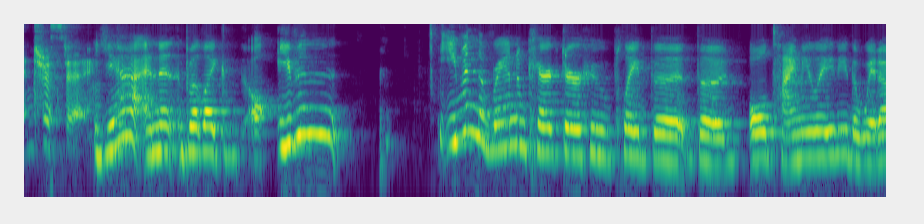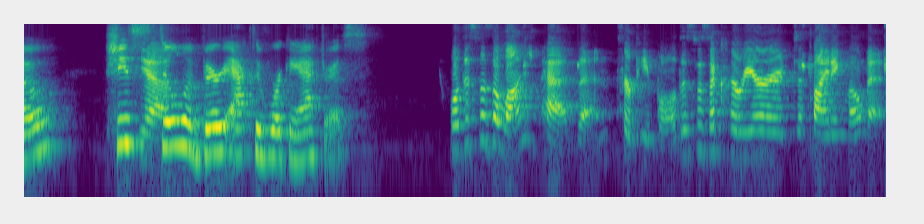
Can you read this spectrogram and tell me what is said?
Interesting. Yeah, and then but like even even the random character who played the the old timey lady, the widow, she's Yeah. still a very active working actress. Well, this was a launch pad then for people. This was a career defining moment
